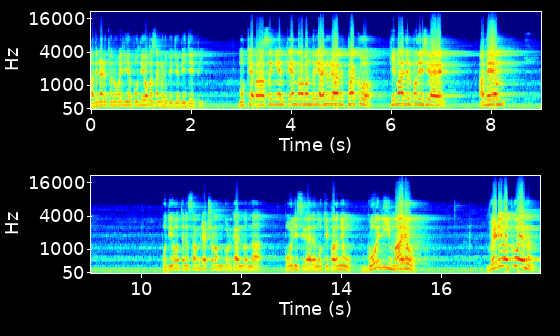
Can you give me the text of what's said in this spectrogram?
അതിനടുത്തൊരു വലിയ പൊതുയോഗം സംഘടിപ്പിച്ചു ബി ജെ പി. മുഖ്യ പ്രാസംഗികൻ കേന്ദ്രമന്ത്രി അനുരാഗ് ഠാക്കൂർ ഹിമാചൽ പ്രദേശുകാരൻ. അദ്ദേഹം പൊതുയോഗത്തിന് സംരക്ഷണം കൊടുക്കാൻ വന്ന പോലീസുകാരെ നോക്കി പറഞ്ഞു ഗോലി മാരോ? വെടിവെക്കൂ എന്ന്.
